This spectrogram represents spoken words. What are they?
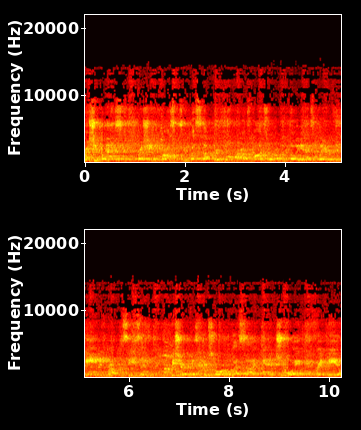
Freshii West. Freshii Crossings in West Lethbridge is proud sponsor of the Kodiaks Player of the Game throughout the season. Be sure to visit their store on the west side and enjoy a great meal.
